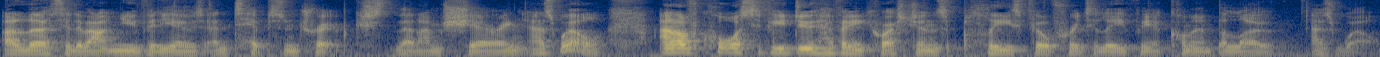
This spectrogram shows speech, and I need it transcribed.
alerted about new videos and tips and tricks that I'm sharing as well. And of course, if you do have any questions, please feel free to leave me a comment below as well.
